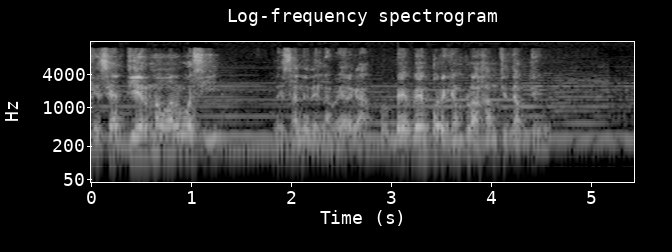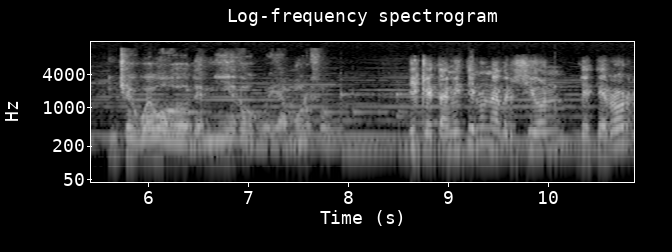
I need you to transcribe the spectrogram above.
que sea tierno o algo así, le sale de la verga. Ve, ve por ejemplo a Humpty Dumpty, güey. Pinche huevo de miedo, güey, amorfo. Y que también tiene una versión de terror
